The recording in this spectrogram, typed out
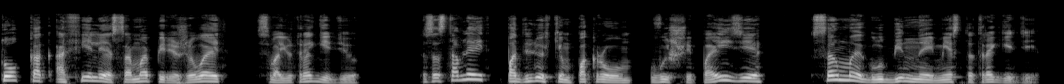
то, как Офелия сама переживает свою трагедию, составляет под легким покровом высшей поэзии самое глубинное место трагедии.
